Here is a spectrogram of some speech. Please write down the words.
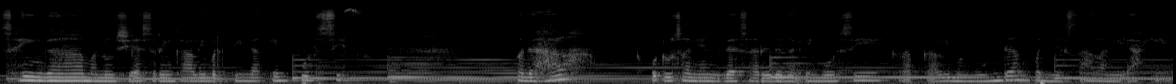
Sehingga manusia sering kali bertindak impulsif. Padahal keputusan yang didasari dengan emosi kerap kali mengundang penyesalan di akhir.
